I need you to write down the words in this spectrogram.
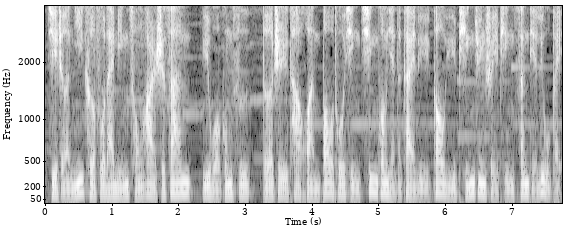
记者尼克·弗莱明从二十三与我公司得知，他患包脱性青光眼的概率高于平均水平三点六倍，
